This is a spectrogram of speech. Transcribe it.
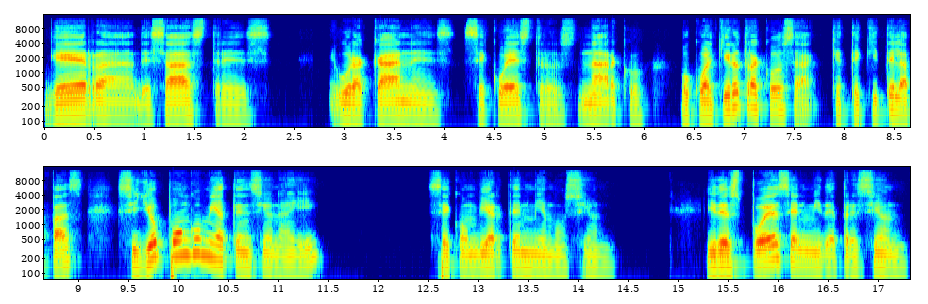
guerra, desastres, huracanes, secuestros, narco o cualquier otra cosa que te quite la paz, si yo pongo mi atención ahí, se convierte en mi emoción y después en mi depresión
